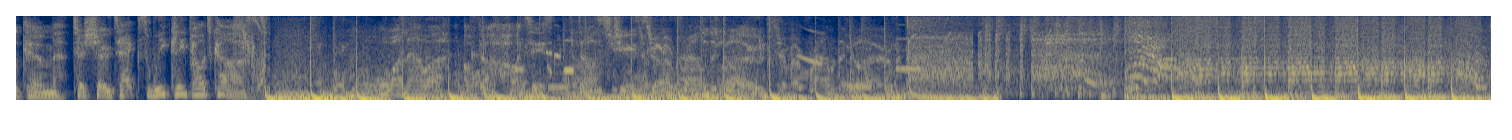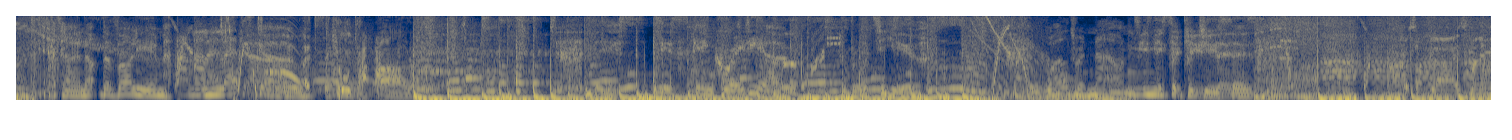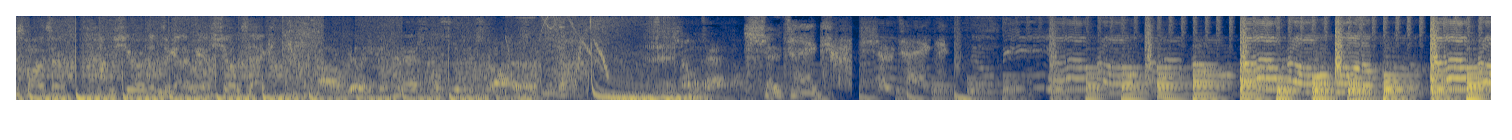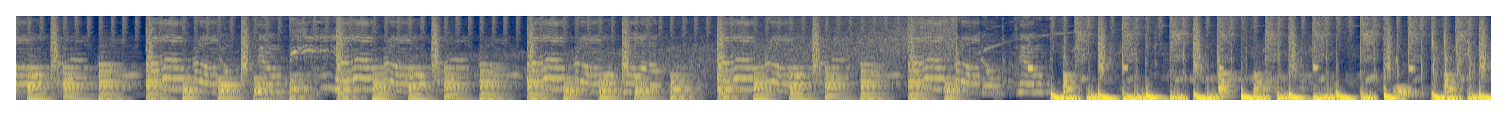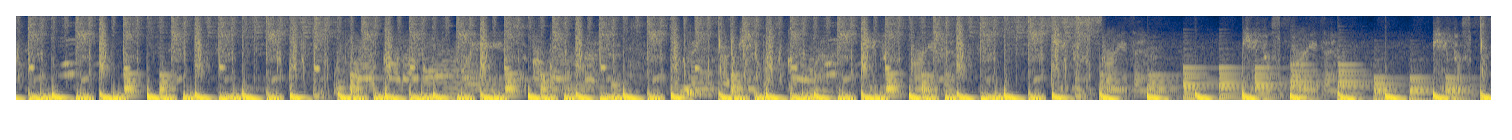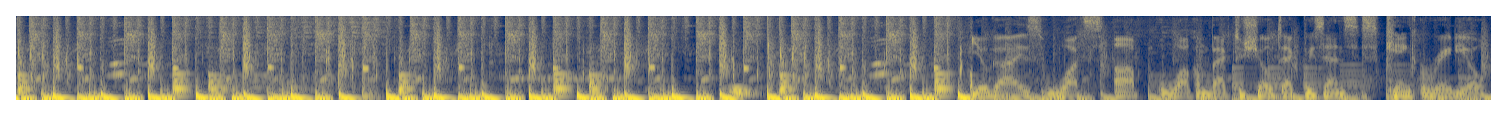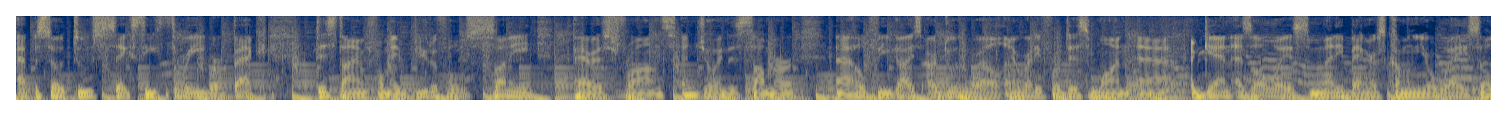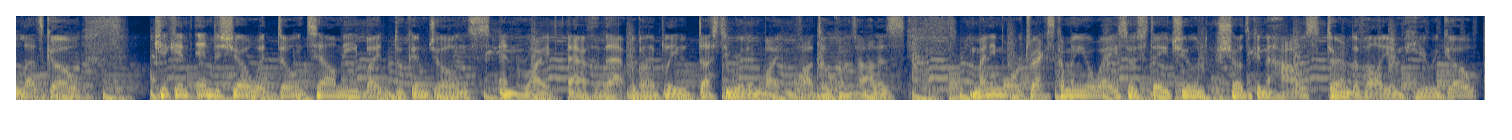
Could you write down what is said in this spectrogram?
Welcome to Showtek's weekly podcast. One hour of the hottest dance tunes from around the globe. From around the globe. Turn up the volume and let's go. Execute R. This is Skink Radio, brought to you by the world-renowned music producers. What's up, guys? My name is Wouter. I'm Sjoerd, and together we are Showtek. uh, really international superstars. Showtek. Showtag. Up? Welcome back to Showtek Presents Skink Radio episode 263. We're back this time from a beautiful sunny Paris, France, enjoying the summer. Uh, hopefully you guys are doing well and ready for this one. Uh, again, as always, many bangers coming your way, so let's go. Kicking in the show with Don't Tell Me by Duke and Jones. And right after that, we're gonna play you Dusty Rhythm by Vato Gonzalez. Many more tracks coming your way, so stay tuned. Showtek in the house, turn the volume. Here we go.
